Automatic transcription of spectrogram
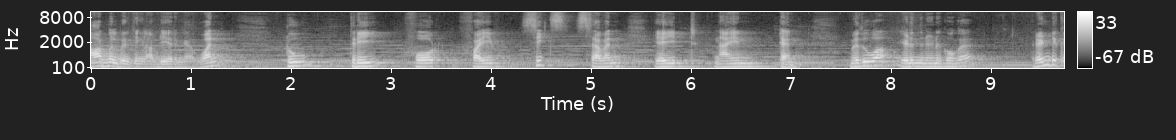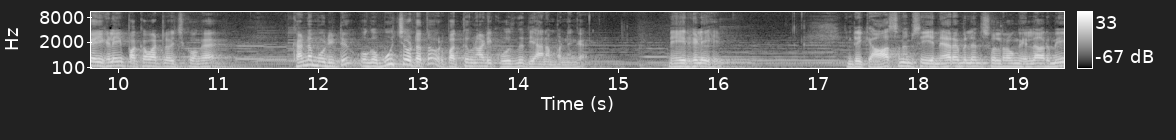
நார்மல் பிரீத்திங்கில் அப்படியே இருங்க. One two three four five six seven eight nine ten மெதுவாக எழுந்து நின்றுக்கோங்க ரெண்டு கைகளையும் பக்கவாட்டில் வச்சுக்கோங்க. கண்ணை மூடிட்டு உங்கள் மூச்சோட்டத்தை ஒரு பத்து வினாடி கூர்ந்து தியானம் பண்ணுங்கள் நேர்களே இன்றைக்கு ஆசனம் செய்ய நேரமில்லைன்னு சொல்கிறவங்க எல்லாருமே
